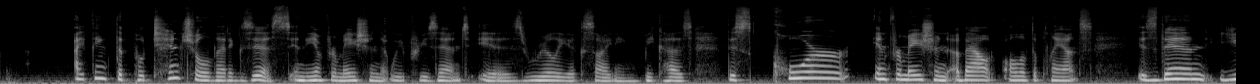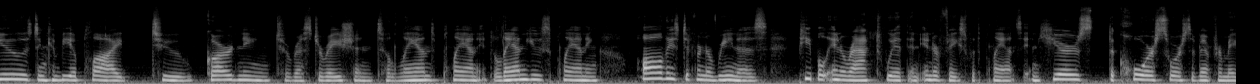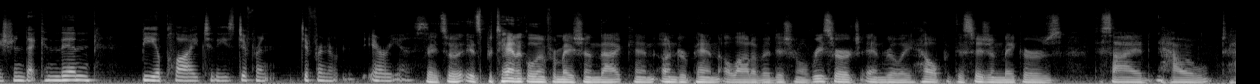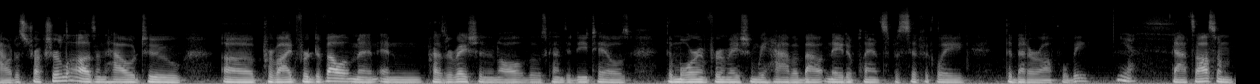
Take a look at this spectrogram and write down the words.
I think the potential that exists in the information that we present is really exciting because this core information about all of the plants is then used and can be applied to gardening, to restoration, to land plan, land use planning, all these different arenas people interact with and interface with plants. And here's the core source of information that can then be applied to these different different areas. Great. So it's botanical information that can underpin a lot of additional research and really help decision makers decide how to, how to structure laws and how to uh, provide for development and preservation and all of those kinds of details. The more information we have about native plants specifically, the better off we'll be. Yes. That's awesome.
